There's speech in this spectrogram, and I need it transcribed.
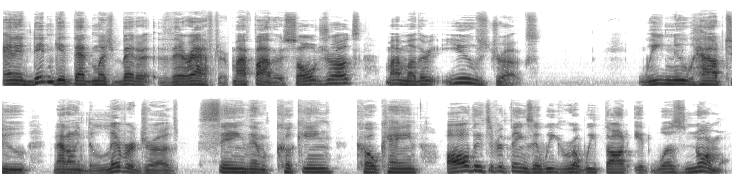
And it didn't get that much better thereafter. My father sold drugs, my mother used drugs we knew how to not only deliver drugs, seeing them cooking, cocaine, all these different things that we grew up, we thought it was normal.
